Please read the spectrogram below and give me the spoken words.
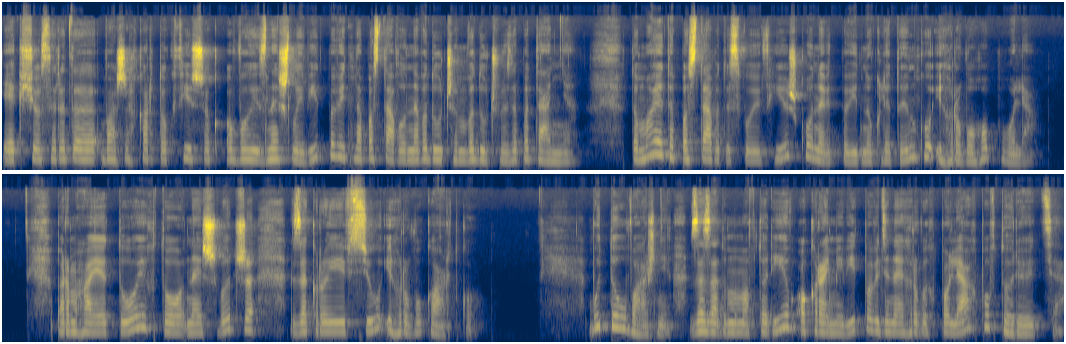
Якщо серед е, ваших карток фішок ви знайшли відповідь на поставлене ведучим ведучою запитання, то маєте поставити свою фішку на відповідну клітинку ігрового поля. Перемагає той, хто найшвидше закриє всю ігрову картку. Будьте уважні, за задумом авторів окремі відповіді на ігрових полях повторюються.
